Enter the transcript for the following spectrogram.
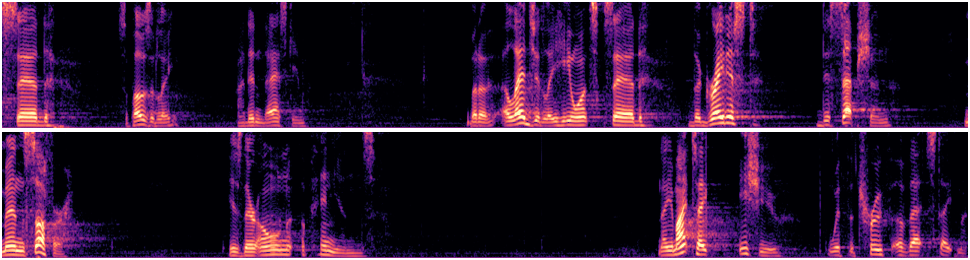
once said, supposedly, I didn't ask him, but uh, allegedly he once said, the greatest deception men suffer is their own opinions. Now, you might take issue with the truth of that statement.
